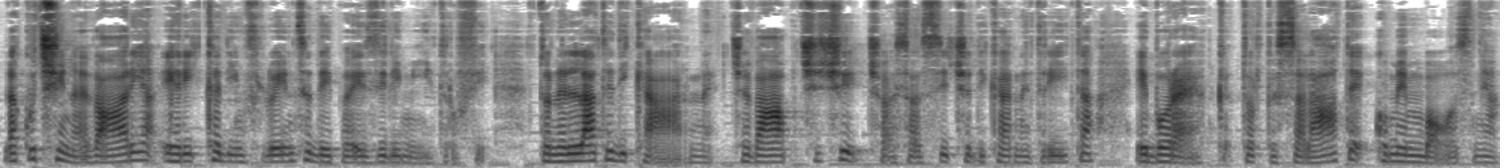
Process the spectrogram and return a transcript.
La cucina è varia e ricca di influenze dei paesi limitrofi. Tonnellate di carne, cevapcici, cioè salsicce di carne trita, e borek, torte salate, come in Bosnia,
